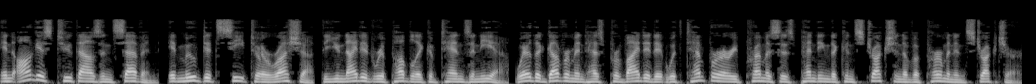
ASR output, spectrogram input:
In August 2007, it moved its seat to Arusha, the United Republic of Tanzania, where the government has provided it with temporary premises pending the construction of a permanent structure.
